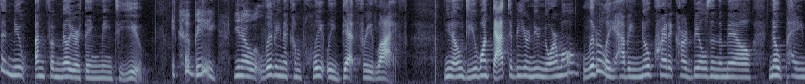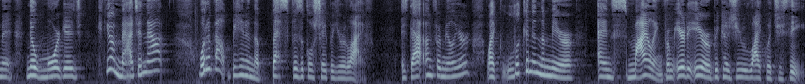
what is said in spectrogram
does a new unfamiliar thing mean to you? It could be, you know, living a completely debt free life. You know, do you want that to be your new normal? Literally having no credit card bills in the mail, no payment, no mortgage. Can you imagine that? What about being in the best physical shape of your life? Is that unfamiliar? Like looking in the mirror and smiling from ear to ear because you like what you see.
